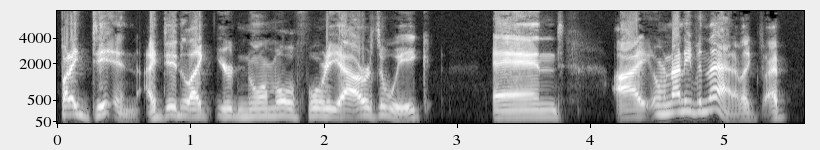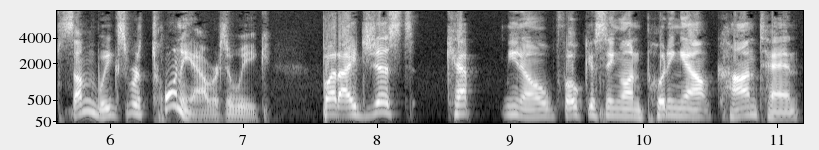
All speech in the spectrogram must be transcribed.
but I didn't. I did like your normal 40 hours a week. And I, or not even that, like I, some weeks were 20 hours a week, but I just kept, you know, focusing on putting out content,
